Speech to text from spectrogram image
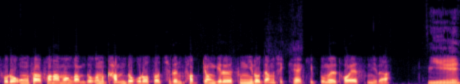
도로공사 서남원 감독은 감독으로서 치른 첫 경기를 승리로 장식해 기쁨을 더했습니다. 예.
